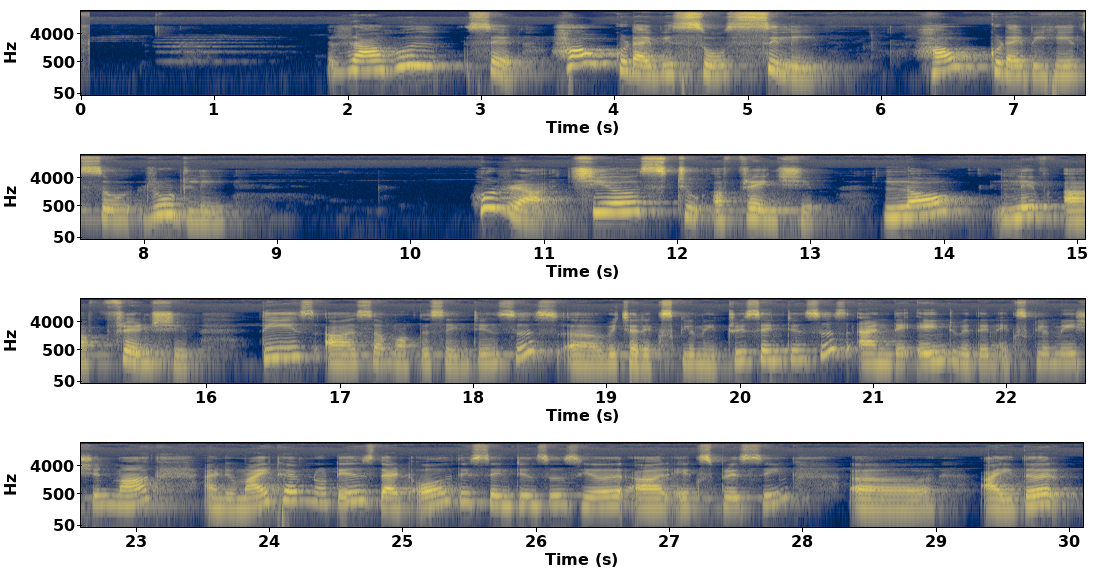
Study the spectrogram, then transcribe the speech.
Rahul said, How could I be so silly? How could I behave so rudely? Hurrah! Cheers to a friendship. Long live our friendship. These are some of the sentences uh, which are exclamatory sentences and they end with an exclamation mark and you might have noticed that all these sentences here are expressing uh, either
